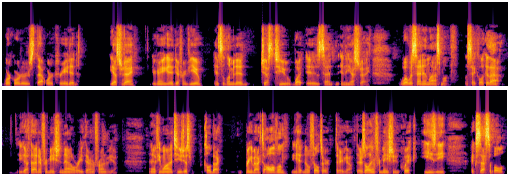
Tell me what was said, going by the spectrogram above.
work orders that were created yesterday. You're going to get a different view. It's limited just to what is sent in the yesterday. What was sent in last month? Let's take a look at that. You got that information now right there in front of you. And if you wanted to just call back, bring it back to all of them, you hit no filter. There you go. There's all the information, quick, easy, accessible.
